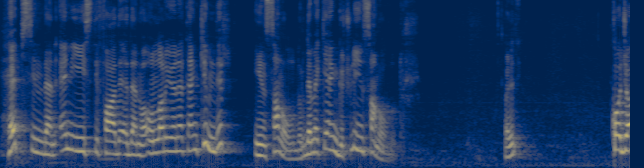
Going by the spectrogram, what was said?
hepsinden en iyi istifade eden ve onları yöneten kimdir? İnsanoğludur. Demek ki en güçlü insanoğludur. Öyle değil? Koca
